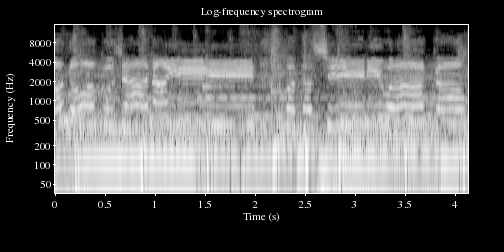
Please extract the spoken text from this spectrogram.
あの子じゃない。私には変わ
